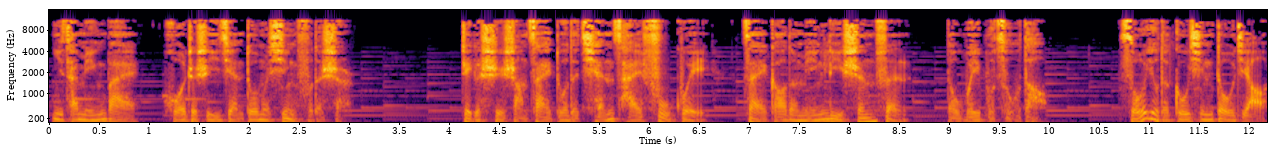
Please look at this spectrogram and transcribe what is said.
你才明白活着是一件多么幸福的事儿。这个世上再多的钱财富贵，再高的名利身份，都微不足道。所有的勾心斗角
